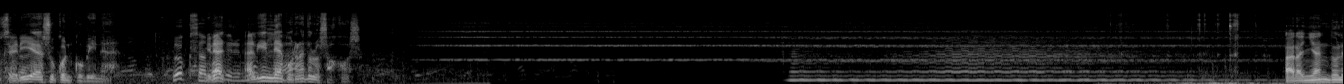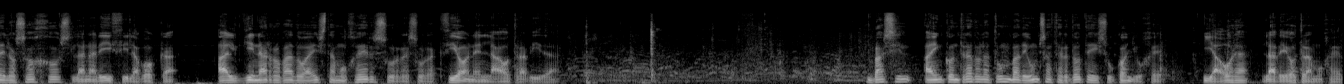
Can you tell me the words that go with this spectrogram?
Sería su concubina. Mirad, alguien le ha borrado los ojos. Arañándole los ojos, la nariz y la boca, alguien ha robado a esta mujer su resurrección en la otra vida. Basil ha encontrado la tumba de un sacerdote y su cónyuge, y ahora la de otra mujer.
